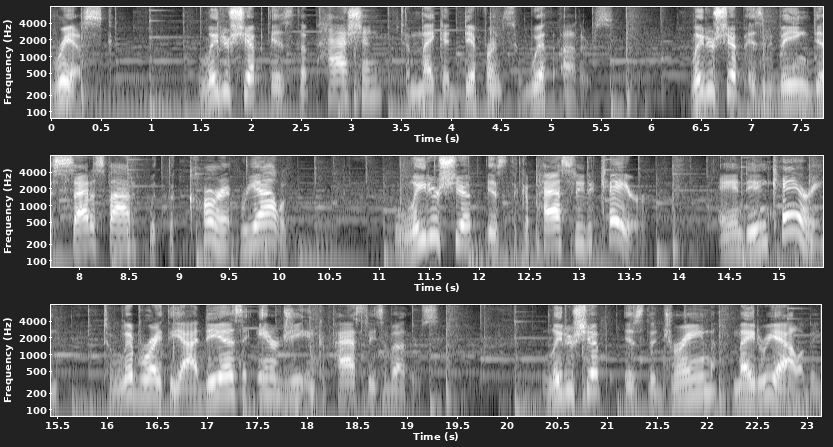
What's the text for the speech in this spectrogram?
risk Leadership is the passion to make a difference with others. Leadership is being dissatisfied with the current reality. Leadership is the capacity to care, and in caring, to liberate the ideas, energy, and capacities of others. Leadership is the dream made reality.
